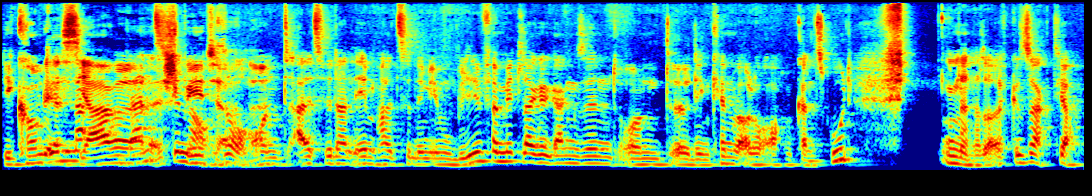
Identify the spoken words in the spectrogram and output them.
die kommt erst Genau, Jahre ganz später. Genau. So, ne? Und als wir dann eben halt zu dem Immobilienvermittler gegangen sind und äh, den kennen wir auch ganz gut, und dann hat er gesagt, ja,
